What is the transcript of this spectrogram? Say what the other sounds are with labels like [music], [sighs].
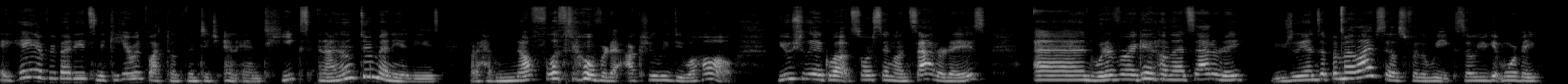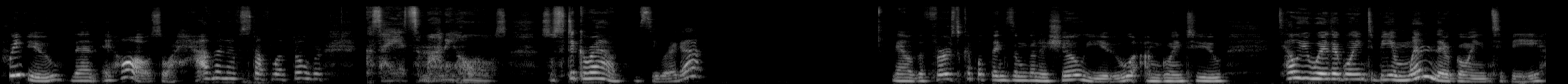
Hey, hey everybody, it's Nikki here with Black Dog Vintage and Antiques, and I don't do many of these, but I have enough [laughs] left over to actually do a haul. Usually I go out sourcing on Saturdays, and whatever I get on that Saturday usually ends up in my live sales for the week. So you get more of a preview than a haul. So I have enough stuff left over because I hit some honey holes. So stick around and see what I got. Now, the first couple things I'm going to show you, I'm going to tell you where they're going to be and when they're going to be.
